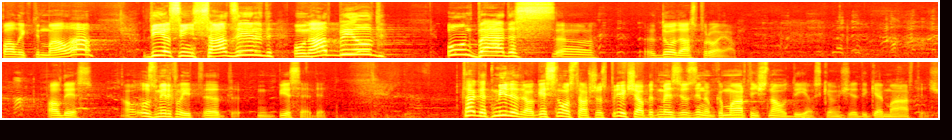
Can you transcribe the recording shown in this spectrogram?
palikti malā. Dievs viņu sadzird un atbild, un bēdas uh, dodas projām. Paldies! Uz mirklīt uh, piesēdiet. Tagad, mīļie draugi, es nostāšos priekšā, bet mēs jau zinām, ka Mārtiņš nav Dievs, ka viņš ir tikai Mārtiņš.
